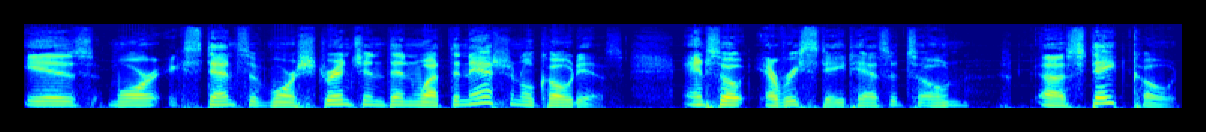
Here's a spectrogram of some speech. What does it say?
is more extensive, more stringent than what the national code is. And so every state has its own uh, state code.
